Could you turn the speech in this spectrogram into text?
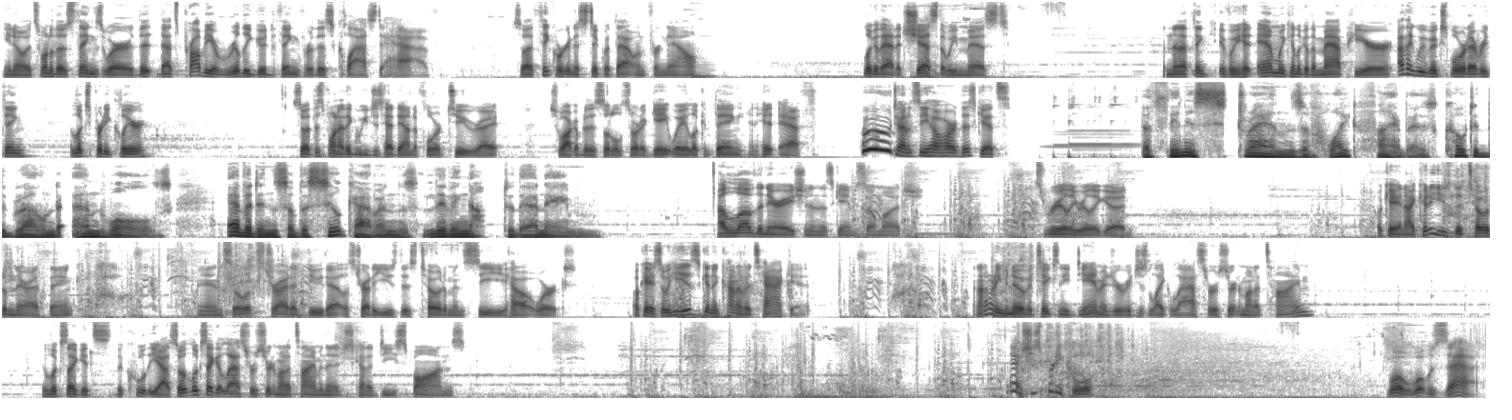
You know, it's one of those things where th that's probably a really good thing for this class to have. So I think we're going to stick with that one for now. Look at that, a chest that we missed. And then I think if we hit M, we can look at the map here. I think we've explored everything. It looks pretty clear. So at this point, I think we can just head down to floor two, right? Just walk up to this little sort of gateway looking thing and hit F. Whoo, time to see how hard this gets. The thinnest strands of white fibers coated the ground and walls, evidence of the silk caverns living up to their name. I love the narration in this game so much. It's really, really good. Okay, and I could have used the totem there, I think. And so let's try to do that. Let's try to use this totem and see how it works. Okay, so he is going to kind of attack it. And I don't even know if it takes any damage or if it just like lasts for a certain amount of time. It looks like it's the cool... Yeah, so it looks like it lasts for a certain amount of time and then it just kind of despawns. Yeah, she's pretty cool. Whoa, what was that?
